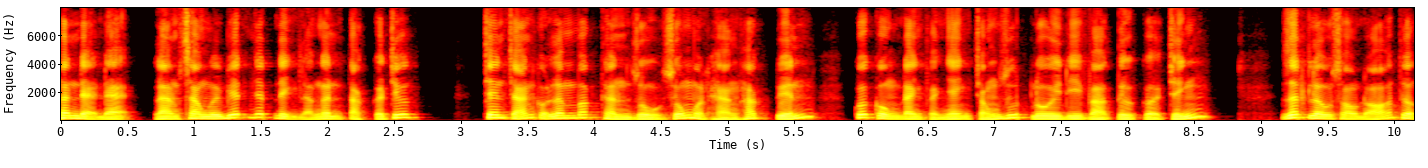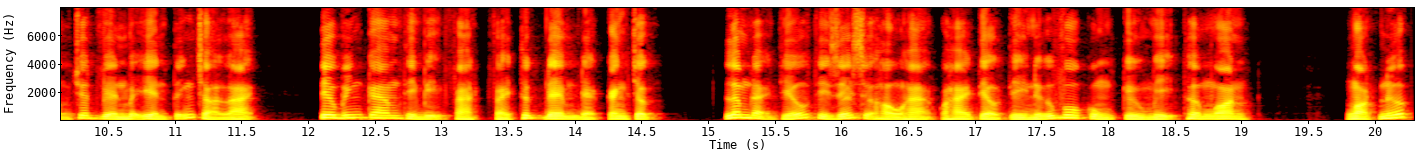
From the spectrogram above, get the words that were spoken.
Thân đệ đệ, làm sao ngươi biết nhất định là ngân tặc cơ chứ? Trên trán của Lâm Bắc Thần rủ xuống một hàng hắc tuyến, cuối cùng đành phải nhanh chóng rút lui đi vào từ cửa chính. Rất lâu sau đó thượng chuyên viên mới yên tĩnh trở lại. Tiêu Bính Cam thì bị phạt phải thức đêm để canh trực. Lâm Đại Thiếu thì dưới sự hầu hạ của hai tiểu tỷ nữ vô cùng cừu mị thơm ngon. Ngọt nước,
